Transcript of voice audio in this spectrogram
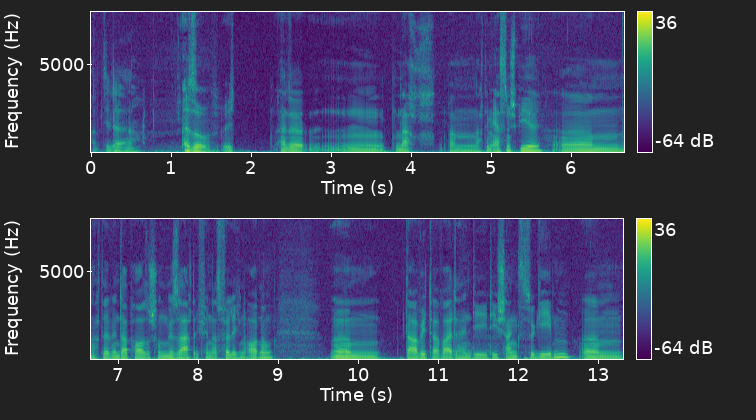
Habt ihr da. Also, ich hatte mm, nach, beim, nach dem ersten Spiel, ähm, nach der Winterpause schon gesagt, ich finde das völlig in Ordnung. Ähm, David da weiterhin die, die Chance zu geben. Ähm,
